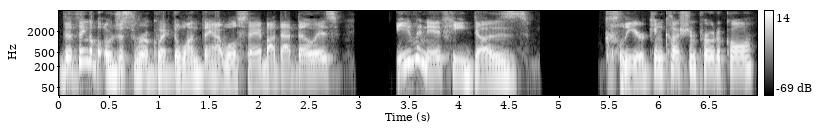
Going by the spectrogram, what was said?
the thing about just real quick, the one thing I will say about that though is even if he does clear concussion protocol,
